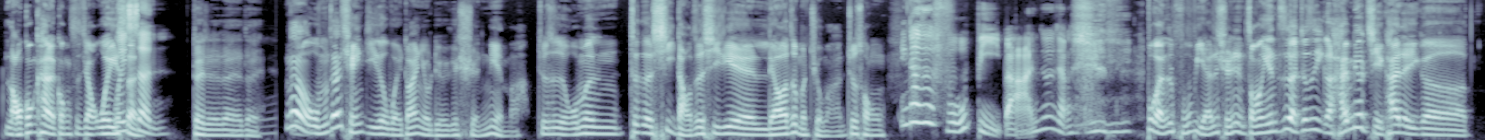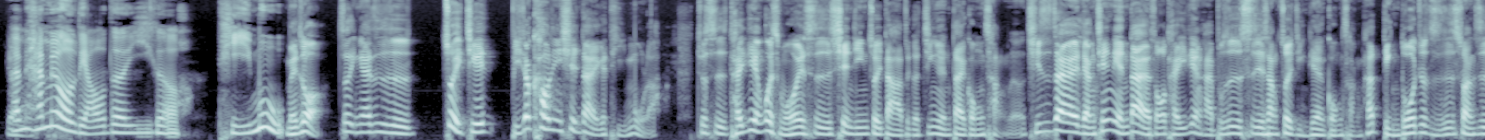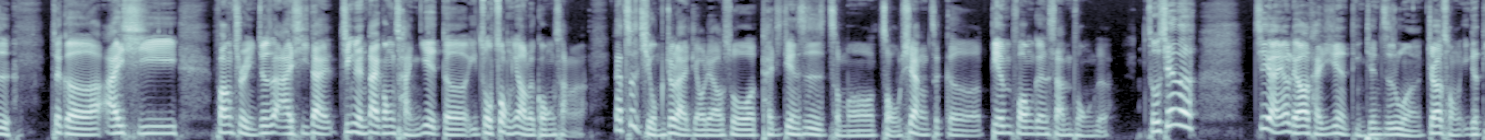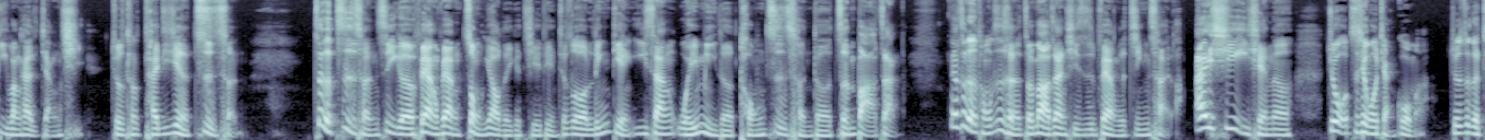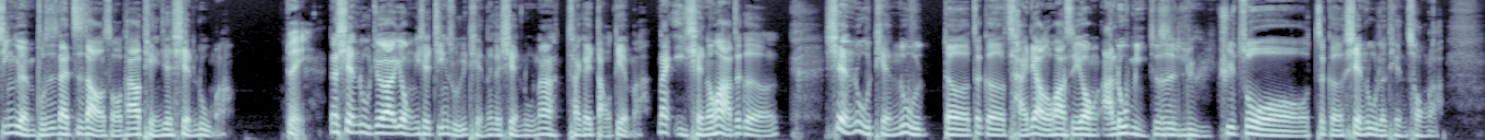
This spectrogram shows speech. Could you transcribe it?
老公开的公司叫威盛。对对对对。那我们在前一集的尾端有留一个悬念嘛，就是我们这个细导这系列聊了这么久嘛，就从应该是伏笔吧，你就讲悬念，不管是伏笔还是悬念，总而言之啊，就是一个还没有解开的一个。还没还没有聊的一个题目，没错，这应该是最接比较靠近现代的一个题目啦。就是台积电为什么会是现今最大的这个晶圆代工厂呢？其实，在两千年代的时候，台积电还不是世界上最顶尖的工厂，它顶多就只是算是这个 IC Foundry，就是 IC 代晶圆代工产业的一座重要的工厂啊。那这期我们就来聊聊说台积电是怎么走向这个巅峰跟山峰的。首先呢。既然要聊到台积电的顶尖之路呢，就要从一个地方开始讲起，就是它台积电的制程。这个制程是一个非常非常重要的一个节点，叫做零点一三微米的铜制程的争霸战。那这个铜制程的争霸战其实非常的精彩啦。IC 以前呢，就之前我讲过嘛，就这个晶圆不是在制造的时候，它要填一些线路嘛。对，那线路就要用一些金属去填那个线路，那才可以导电嘛。那以前的话，这个线路填入的这个材料的话，是用阿鲁米，就是铝去做这个线路的填充啦。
